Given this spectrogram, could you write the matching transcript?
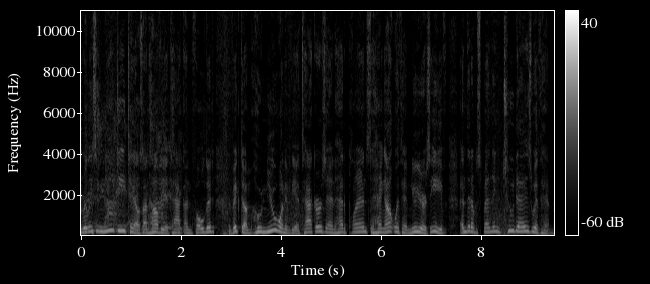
releasing new details on how the attack unfolded. The victim, who knew one of the attackers and had plans to hang out with him New Year's Eve, ended up spending two days with him.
